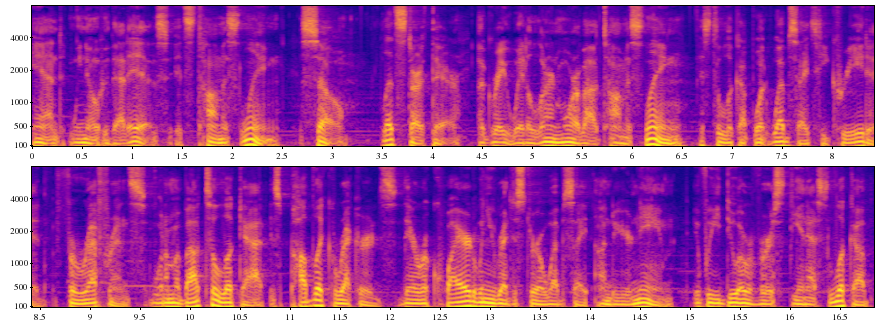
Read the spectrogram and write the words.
and we know who that is. It's Thomas Ling. So, Let's start there. A great way to learn more about Thomas Ling is to look up what websites he created. For reference, what I'm about to look at is public records. They're required when you register a website under your name. If we do a reverse DNS lookup,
